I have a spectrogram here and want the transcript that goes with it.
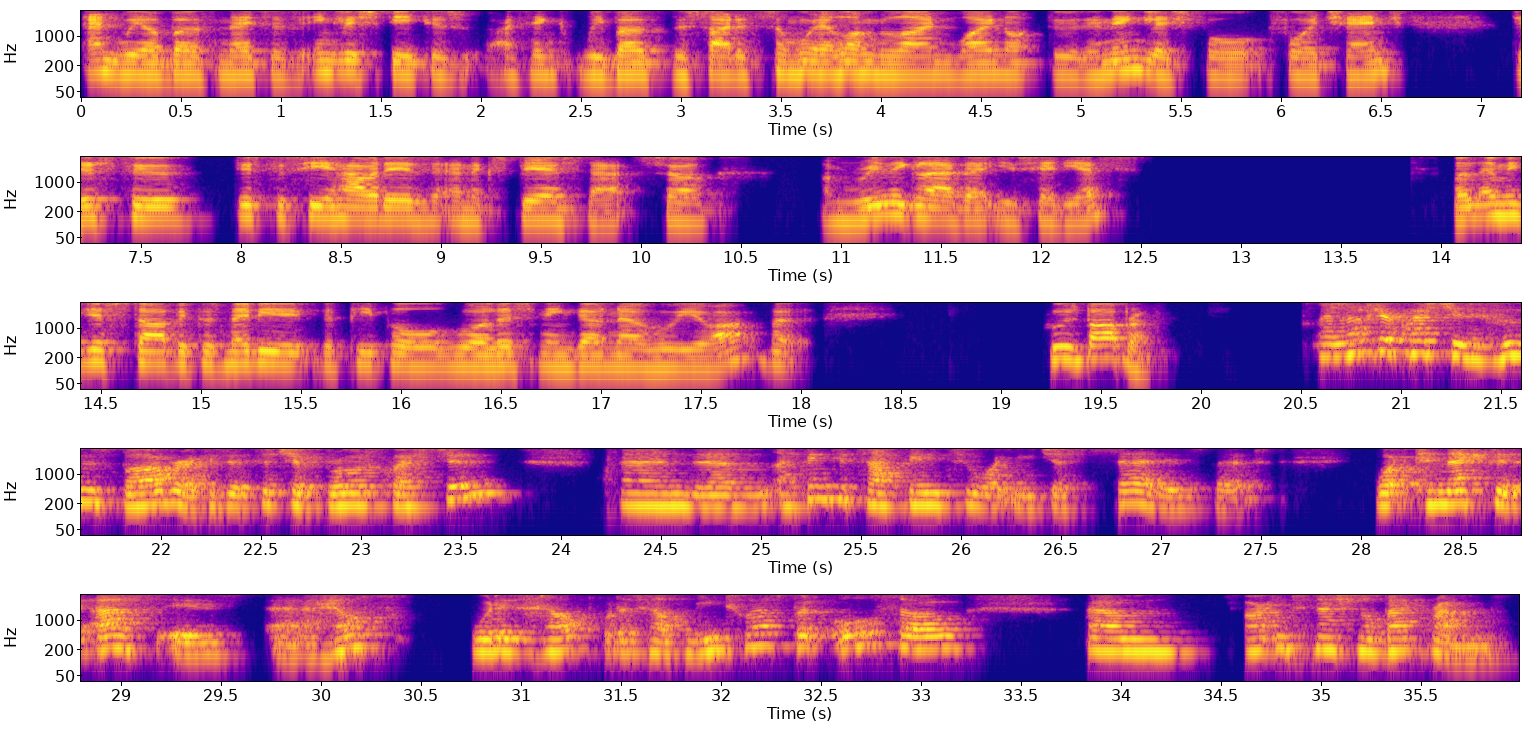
and we are both native English speakers, I think we both decided somewhere along the line why not do it in English for for a change, just to just to see how it is and experience that. So I'm really glad that you said yes. But let me just start because maybe the people who are listening don't know who you are. But who's Barbara? I love your question, who's Barbara? Because it's such a broad question. And um, I think to tap into what you just said is that what connected us is uh, health. What is health? What does health mean to us? But also um, our international background.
